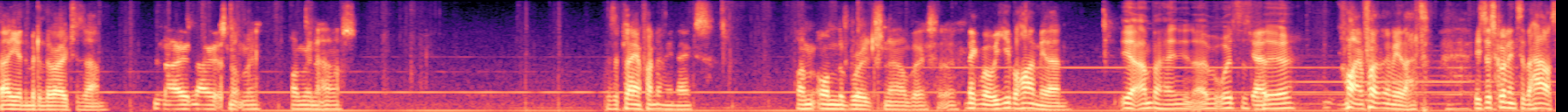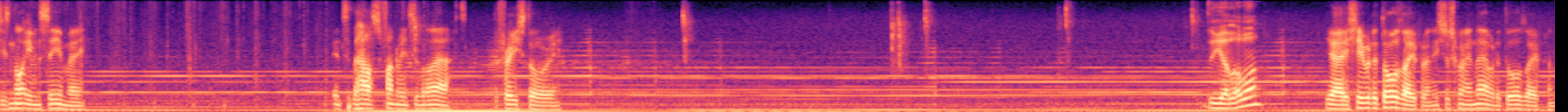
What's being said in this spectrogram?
that you in the middle of the road, Shazam? No, no, it's not me. I'm in a house. There's a player in front of me, Nigs. I'm on the bridge now, basically. Nygma, were you behind me then? Yeah, I'm behind you now, but where's this Yeah. player? Right in front of me, lad. He's just gone into the house. He's not even seen me. Into the house in front of me to the left. The free story. The yellow one? Yeah, you see where the door's open? He's just gone in there where the door's open.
